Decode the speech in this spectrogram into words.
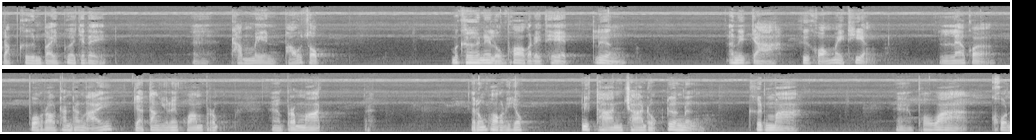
กลับคืนไปเพื่อจะได้ทำเมนเผาศพ เมื่อคืนในหลวงพ่อก็ได้เทศเรื่องอนิจจาคือของไม่เที่ยง แล้วก็พวกเราท่านทั้งหลายจะตั้งอยู่ในความประประมาทแต่หลวงพ่อก็ได้ยกนิทานชาดกเรื่องหนึ่ง ขึ้นมา เพราะว่าคน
